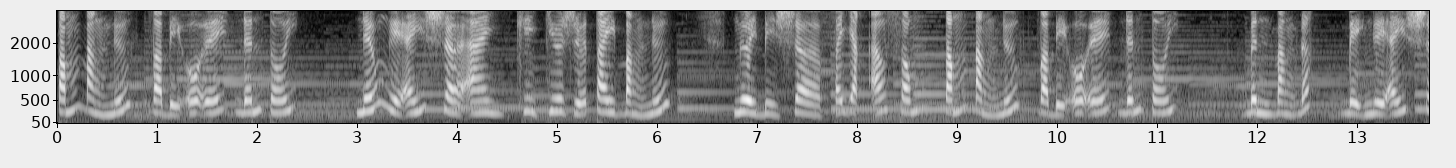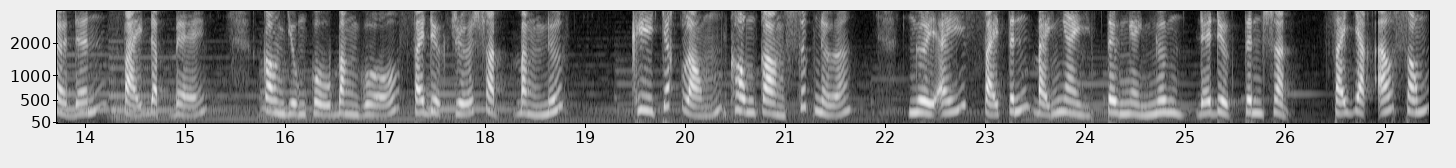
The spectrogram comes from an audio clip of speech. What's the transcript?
tắm bằng nước và bị ô uế đến tối. Nếu người ấy sờ ai khi chưa rửa tay bằng nước, người bị sờ phải giặt áo sống, tắm bằng nước và bị ô uế đến tối. Bình bằng đất bị người ấy sờ đến phải đập bể, còn dụng cụ bằng gỗ phải được rửa sạch bằng nước. Khi chất lỏng không còn sức nữa, người ấy phải tính 7 ngày từ ngày ngưng để được tinh sạch, phải giặt áo sống,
